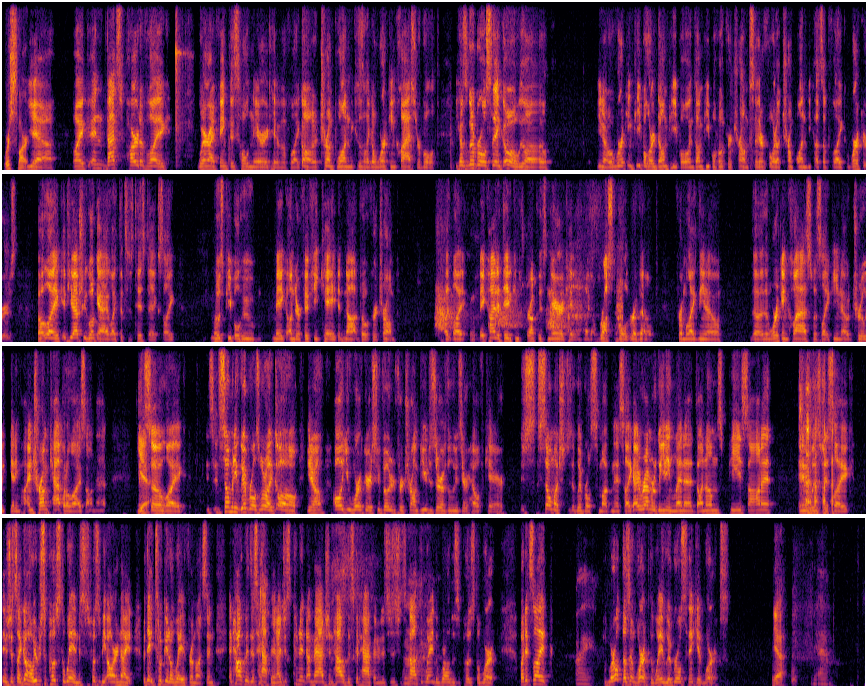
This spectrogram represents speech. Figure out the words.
we're smart Yeah. Like, and that's part of like where I think this whole narrative of like, oh, Trump won because of like a working class revolt. Because liberals think, oh, uh, you know, working people are dumb people and dumb people vote for Trump. So therefore, like, Trump won because of like workers. But like, if you actually look at like the statistics, like most people who make under 50K did not vote for Trump. But like, they kind of did construct this narrative like a Rust Belt revolt from like you know the the working class was like you know truly getting behind. and Trump capitalized on that. And Yeah. So like it's, it's so many liberals were like, oh, you know, all you workers who voted for Trump, you deserve to lose your health care. Just so much liberal smugness. Like I remember reading Lena Dunham's piece on it, and it was just like it was just like, oh, we were supposed to win. This was supposed to be our night, but they took it away from us. And and how could this happen? I just couldn't imagine how this could happen. It's just it's not the way the world is supposed to work. But it's like I, the world doesn't work the way liberals think it works. yeah yeah.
